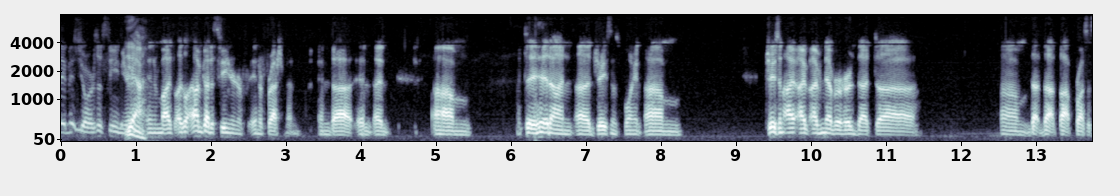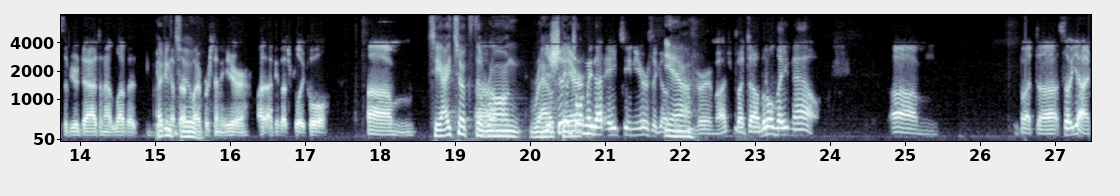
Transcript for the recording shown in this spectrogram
Same as yours, a senior. Yeah, and my, I've got a senior and a, and a freshman, and uh, and, and um, to hit on uh, Jason's point, um, Jason, I, have I've never heard that uh, um, that that thought process of your dad's, and I love it. I do too. Five percent a year. I, I, think that's really cool. Um, See, I took the um, wrong route. You should have told me that 18 years ago. Yeah, very much, but uh, a little late now. Um, but uh, so yeah,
